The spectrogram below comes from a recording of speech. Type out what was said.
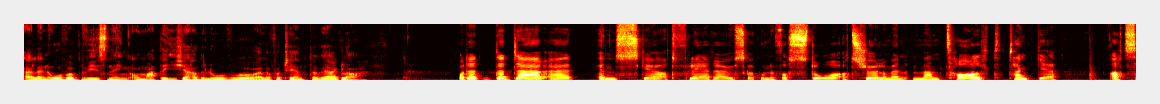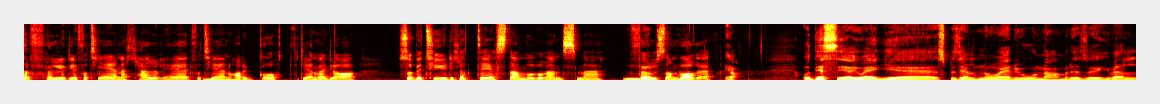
Eller en overbevisning om at jeg ikke hadde lov å, eller fortjent å være glad. Og det, det er der jeg ønsker at flere òg skal kunne forstå at selv om en mentalt tenker at selvfølgelig fortjener kjærlighet, fortjener å ha det godt, fortjener å være glad, så betyr det ikke at det stemmer overens med følelsene våre. Ja. Og det ser jo jeg eh, spesielt nå er det jo nærmer det seg vel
